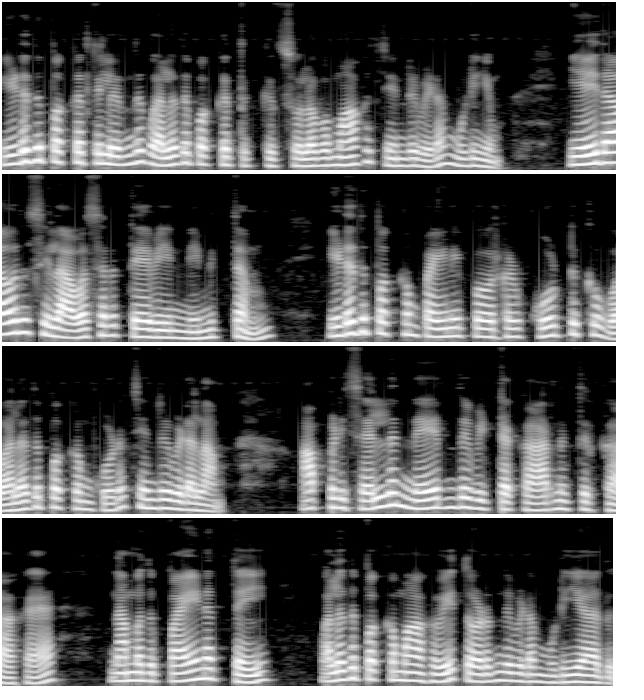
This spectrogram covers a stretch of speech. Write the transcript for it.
இடது பக்கத்திலிருந்து வலது பக்கத்துக்கு சுலபமாக சென்றுவிட முடியும். ஏதாவது சில அவசர தேவையின் நிமித்தம் இடது பக்கம் பயணிப்பவர்கள் கோட்டுக்கு வலது பக்கம் கூட சென்று விடலாம் அப்படி செல்ல நேர்ந்து விட்ட காரணத்திற்காக நமது பயணத்தை வலது பக்கமாகவே தொடர்ந்துவிட முடியாது.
